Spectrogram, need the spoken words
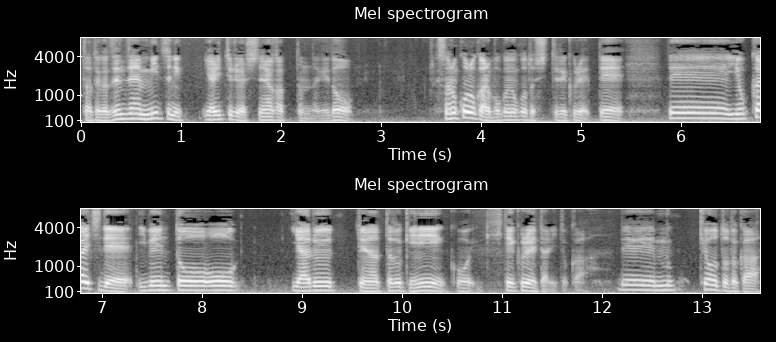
たというか、全然密にやりとりはしてなかったんだけど、その頃から僕のこと知っててくれて、で、四日市でイベントをやるってなった時に、こう、来てくれたりとか、で、京都とか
